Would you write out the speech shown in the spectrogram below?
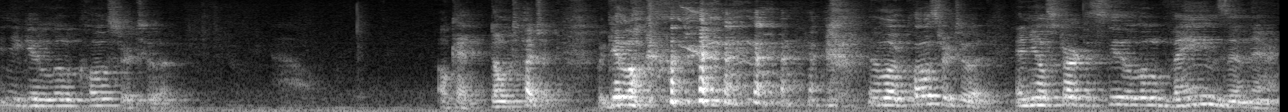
And you get a little closer to it. Okay, don't touch it. But get a little, a little closer to it. And you'll start to see the little veins in there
